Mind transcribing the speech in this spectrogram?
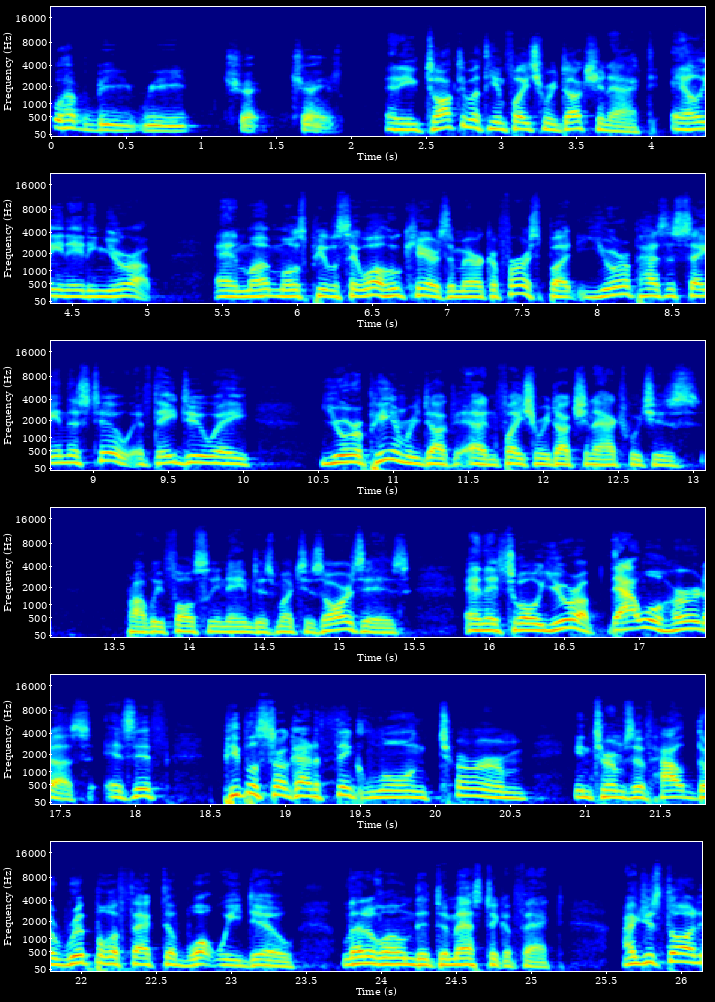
will have to be re-changed. and he talked about the Inflation Reduction Act alienating Europe. And mo- most people say, well, who cares? America first. But Europe has a say in this too. If they do a European reduc- uh, Inflation Reduction Act, which is probably falsely named as much as ours is, and it's all Europe, that will hurt us. As if people still got to think long term in terms of how the ripple effect of what we do, let alone the domestic effect. I just thought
